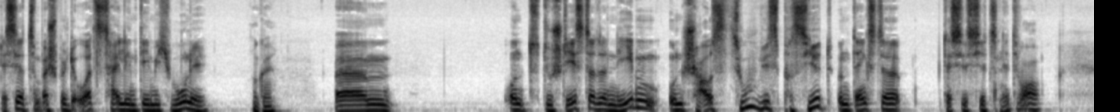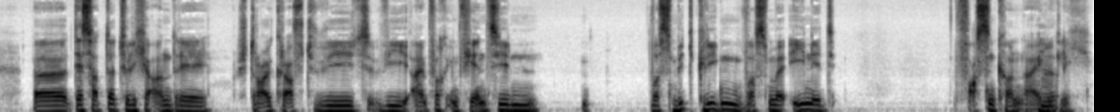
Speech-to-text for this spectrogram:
Das ist ja zum Beispiel der Ortsteil, in dem ich wohne. Okay. Ähm, und du stehst da daneben und schaust zu, wie es passiert und denkst dir, das ist jetzt nicht wahr. Äh, das hat natürlich eine andere Strahlkraft, wie, wie einfach im Fernsehen was mitkriegen, was man eh nicht fassen kann eigentlich. Ja,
